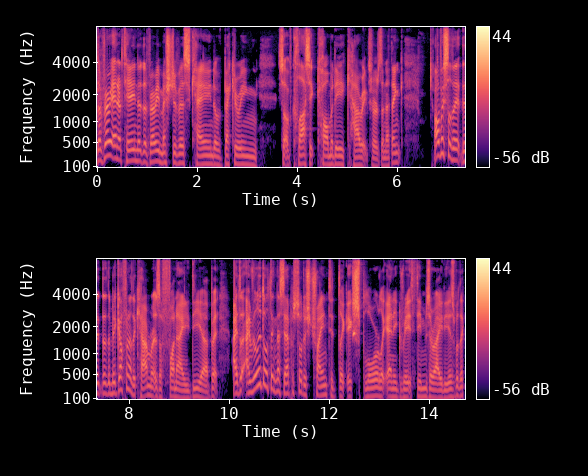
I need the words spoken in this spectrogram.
they're very entertaining. They're very mischievous, kind of bickering, sort of classic comedy characters, and I think. Obviously, the, the the MacGuffin of the camera is a fun idea, but I, I really don't think this episode is trying to like explore like any great themes or ideas with the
